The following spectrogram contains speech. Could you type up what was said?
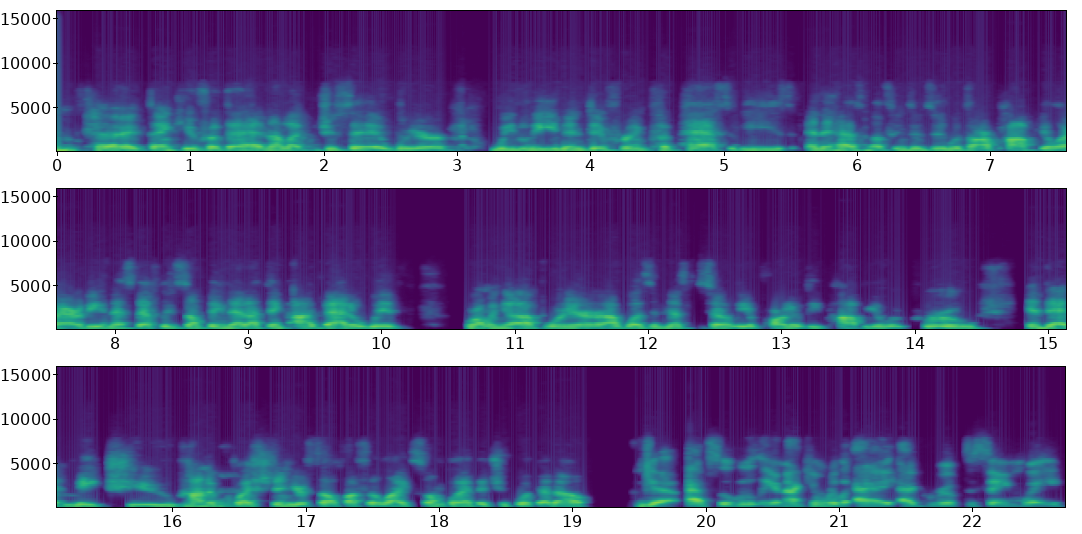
Okay, thank you for that. And I like what you said, where we lead in different capacities and it has nothing to do with our popularity. And that's definitely something that I think I battle with growing up, where I wasn't necessarily a part of the popular crew. And that makes you kind mm-hmm. of question yourself, I feel like. So I'm glad that you brought that out. Yeah, absolutely. And I can really I I grew up the same way.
